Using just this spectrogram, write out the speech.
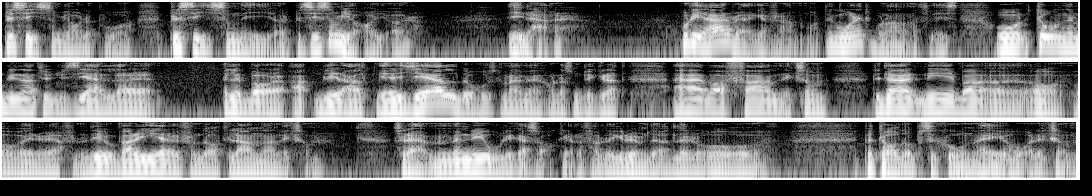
Precis som vi håller på. Precis som ni gör. Precis som jag gör i det här. Och det är vägen framåt. Det går inte på något annat vis. Och tonen blir naturligtvis gällare eller bara blir allt mer gäll då hos de här människorna som tycker att, äh vad fan liksom, det där, ni är bara, ja, vad är det nu för Det varierar ju från dag till annan liksom. Sådär, men det är olika saker i alla fall, det är grymdödlor och betald opposition och hej och hå liksom.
